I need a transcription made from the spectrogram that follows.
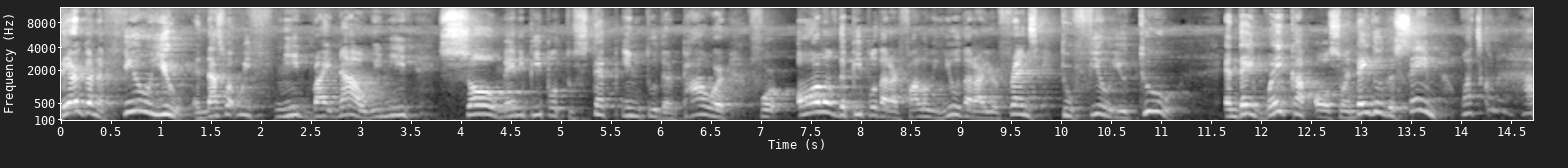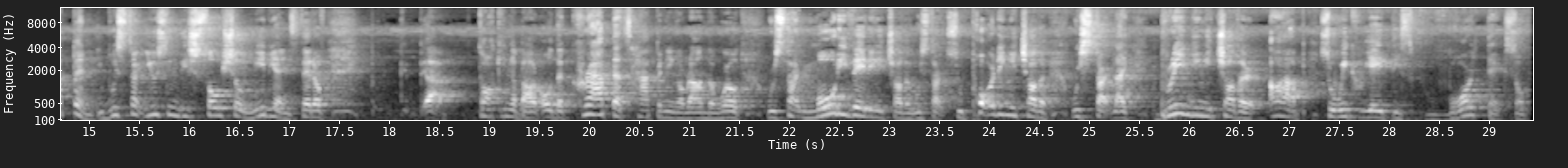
They are gonna feel you, and that's what we need right now. We need so many people to step into their power for all of the people that are following you, that are your friends, to feel you too. And they wake up also and they do the same. What's gonna happen if we start using this social media instead of uh, talking about all the crap that's happening around the world. We start motivating each other. We start supporting each other. We start like bringing each other up. So we create this vortex of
